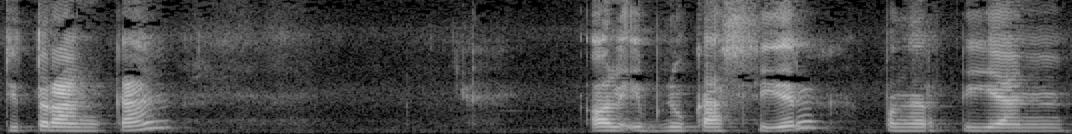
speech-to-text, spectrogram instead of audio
Diterangkan oleh Ibnu Kasir, pengertian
